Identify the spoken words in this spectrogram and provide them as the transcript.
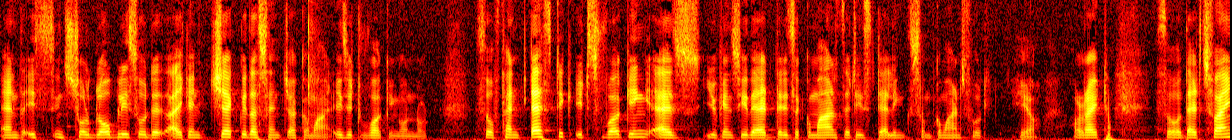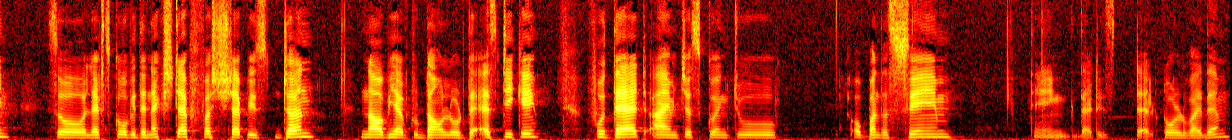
and it's installed globally so that I can check with the sencha command is it working or not. So fantastic it's working as you can see that there is a command that is telling some commands for here alright? So that's fine. So let's go with the next step. First step is done. Now we have to download the SDK for that I'm just going to open the same thing that is told by them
